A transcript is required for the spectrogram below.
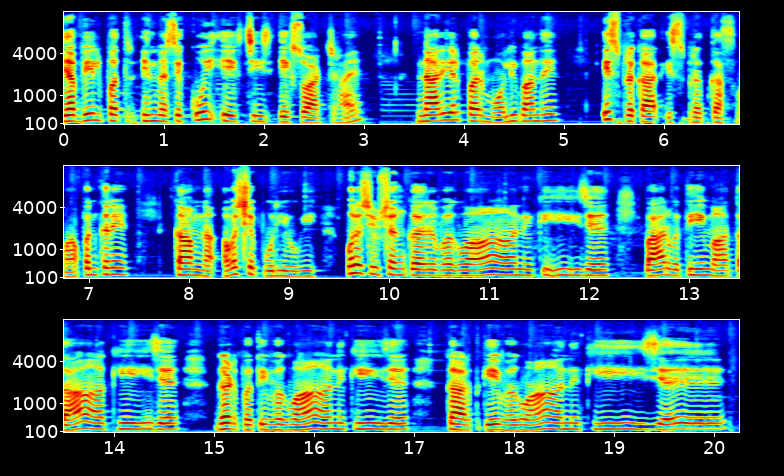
या बेलपत्र, इनमें से कोई एक चीज़ एक सौ आठ चढ़ाएँ। नारियल पर मौली बांधें। इस प्रकार इस व्रत का समापन करें। कामना अवश्य पूरी होगी। बोले, शिव शंकर, भगवान की जय। पार्वती माता की जय। गणपति भगवान की जय। कार्तिकेय भगवान की जय।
